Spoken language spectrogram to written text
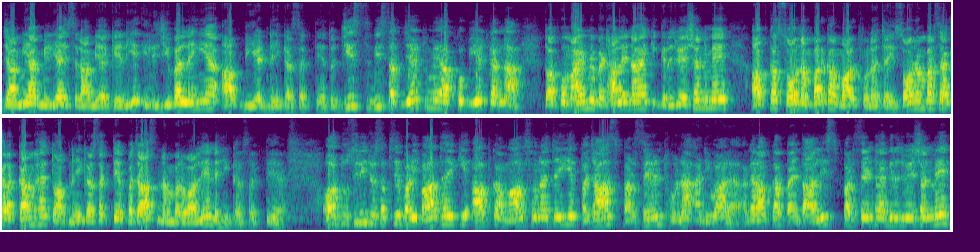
जामिया मिलिया इस्लामिया के लिए एलिजिबल नहीं है, आप बीएड नहीं कर सकते हैं। तो जिस भी सब्जेक्ट में आपको बीएड करना तो आपको माइंड में बैठा लेना है कि ग्रेजुएशन में आपका सौ नंबर का मार्क होना चाहिए। सौ नंबर से अगर कम है तो आप नहीं कर सकते हैं पचास नंबर वाले नहीं कर सकते हैं। और दूसरी जो सबसे बड़ी बात है कि आपका मार्क्स होना चाहिए 50 परसेंट होना अनिवार्य है। अगर आपका 45 परसेंट है ग्रेजुएशन में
